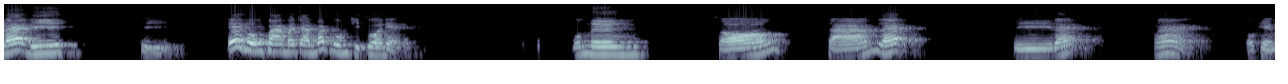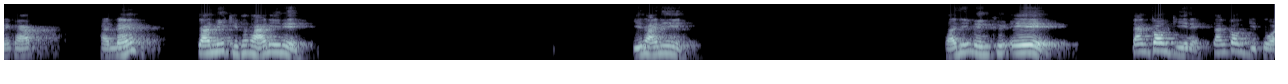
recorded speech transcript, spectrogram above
และ d สี่เอ๊ะวงความอาจารย์วัดมุมกี่ตัวเนี่ย มุมหนึ่งสองสามและสี่และห้าโอเคไหมครับทันไหมจารย์มีกี่สถานีนี่กี่สถานีสถานีหนึ่งคือ A ตั้งกล้องกี่เนี่ยตั้งกล้องกี่ตัว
